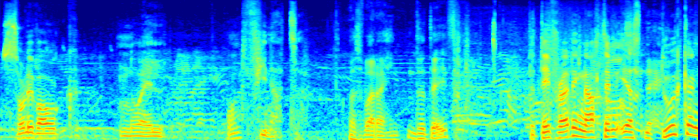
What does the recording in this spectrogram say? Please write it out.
Solivauk, Noel und Finazza. Was war da hinten, der Dave? Der Dave Riding nach dem ersten Durchgang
